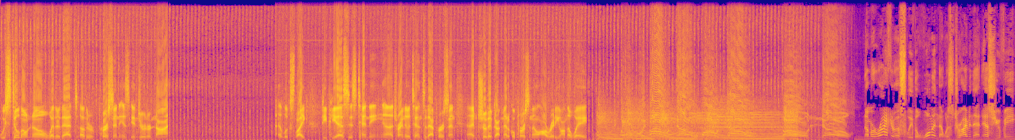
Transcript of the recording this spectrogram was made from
We still don't know whether that other person is injured or not. It looks like DPS is tending, uh, trying to attend to that person. I'm sure they've got medical personnel already on the way. Now, miraculously, the woman that was driving that SUV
